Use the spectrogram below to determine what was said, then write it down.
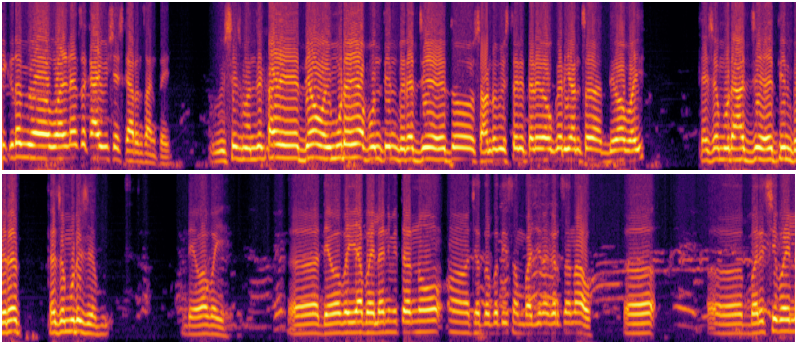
इकडे वळण्याचं काय विशेष कारण सांगता येईल? विशेष म्हणजे काय देवा भाईमुळे आहे. आपण तीन फेऱ्यात जे आहे तो सांडू मिस्त्री तळेगावकर यांचा देवाबाई त्याच्यामुळे आज जे आहे तीन फेऱ्यात त्याच्यामुळेच आहे आपण. देवाबाई. अं, देवाबाई या बैलाने मित्रांनो अं, छत्रपती संभाजीनगरचं नाव अं, अं, बरेचशी बैल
